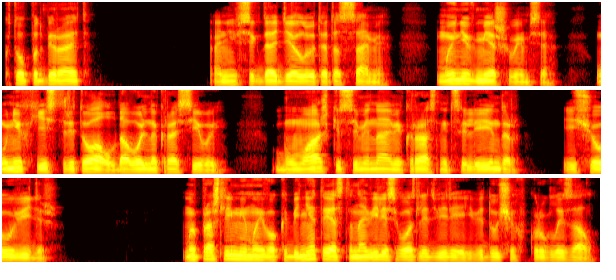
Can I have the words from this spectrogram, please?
«Кто подбирает?» «Они всегда делают это сами. Мы не вмешиваемся. У них есть ритуал, довольно красивый. Бумажки с именами, красный цилиндр. Еще увидишь». Мы прошли мимо его кабинета и остановились возле дверей, ведущих в круглый зал.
